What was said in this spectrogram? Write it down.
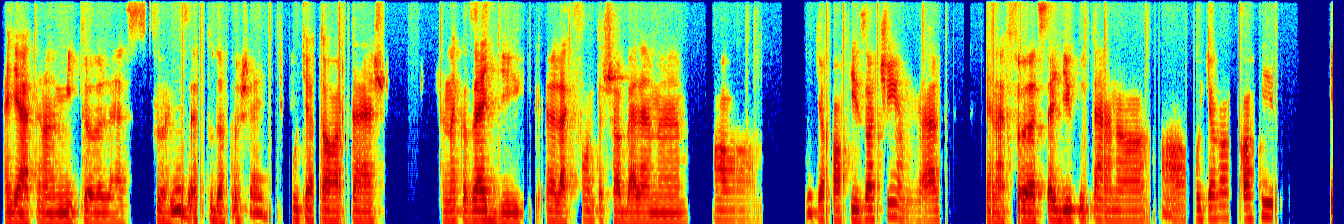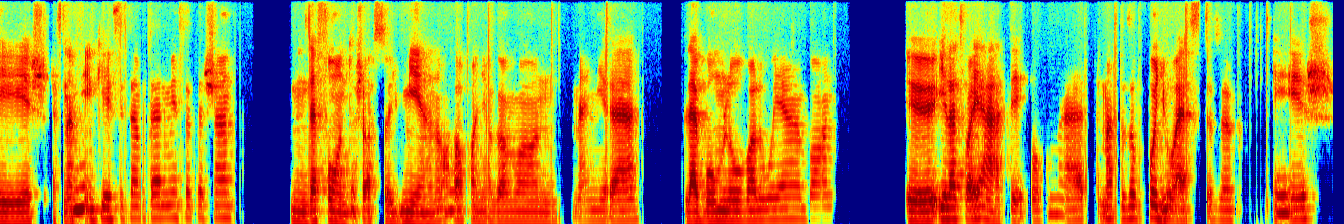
egyáltalán mitől lesz környezettudatos egy kutyatartás. Ennek az egyik legfontosabb eleme a kutyakakizacsi, amivel tényleg felszedjük utána a kutyakakit, és ezt nem én készítem természetesen, de fontos az, hogy milyen alapanyaga van, mennyire lebomló valójában, illetve a játékok, mert, mert azok fogyóeszközök, és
